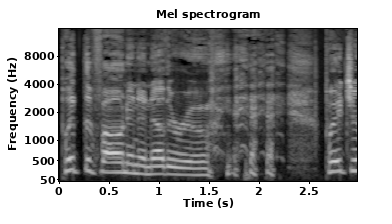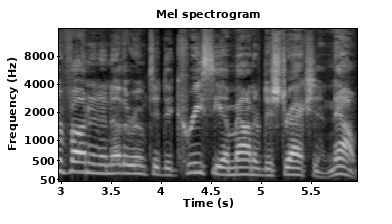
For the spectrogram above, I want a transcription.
put the phone in another room. put your phone in another room to decrease the amount of distraction. Now,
